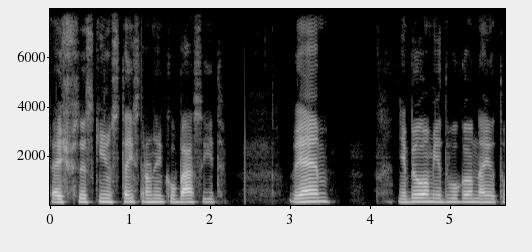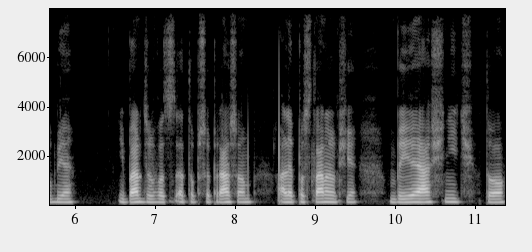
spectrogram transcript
Cześć wszystkim, z tej strony Kubasit. Wiem, nie było mnie długo na YouTubie i bardzo Was za to przepraszam, ale postaram się wyjaśnić to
